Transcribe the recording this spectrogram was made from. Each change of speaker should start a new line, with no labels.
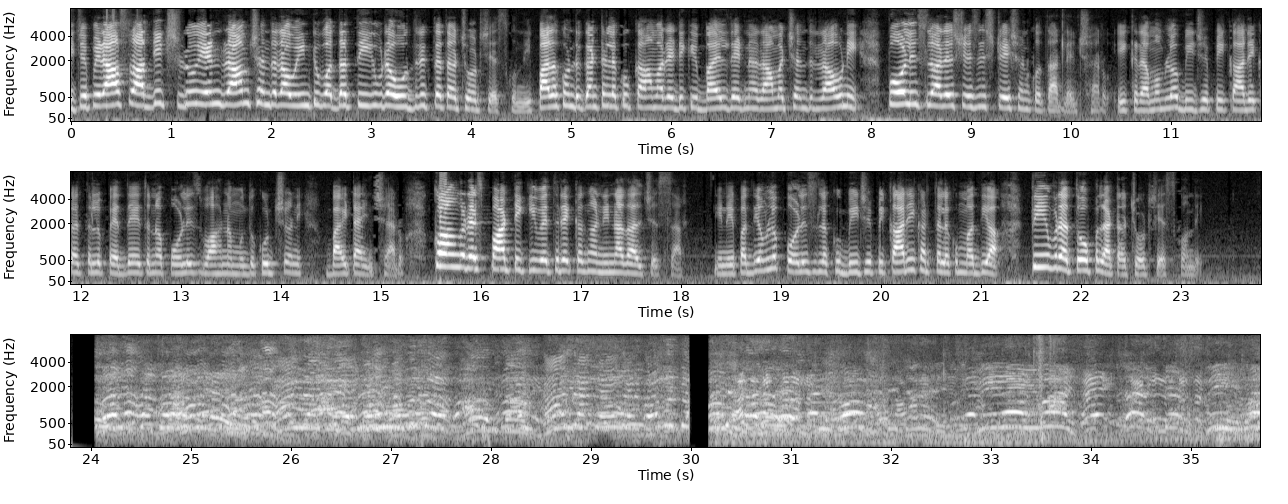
BJP రాష్ట్ర అధ్యక్షుడు ఎన్ రామచంద్రరావు ఇంటి వద్ద తీవ్ర ఉద్రిక్తత చోటు చేసుకుంది. పదకొండు గంటలకు కామారెడ్డికి బయలుదేరిన రామచంద్రరావుని పోలీసులు అరెస్ట్ చేసి స్టేషన్కు తరలించారు. ఈ క్రమంలో బీజేపీ కార్యకర్తలు పెద్ద ఎత్తున పోలీస్ వాహనం ముందు కూర్చొని బైఠాయించారు. కాంగ్రెస్ పార్టీకి వ్యతిరేకంగా నినాదాలు చేశారు. ఈ నేపథ్యంలో పోలీసులకు బీజేపీ కార్యకర్తలకు మధ్య తీవ్ర తోపులాట చోటు చేసుకుంది.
